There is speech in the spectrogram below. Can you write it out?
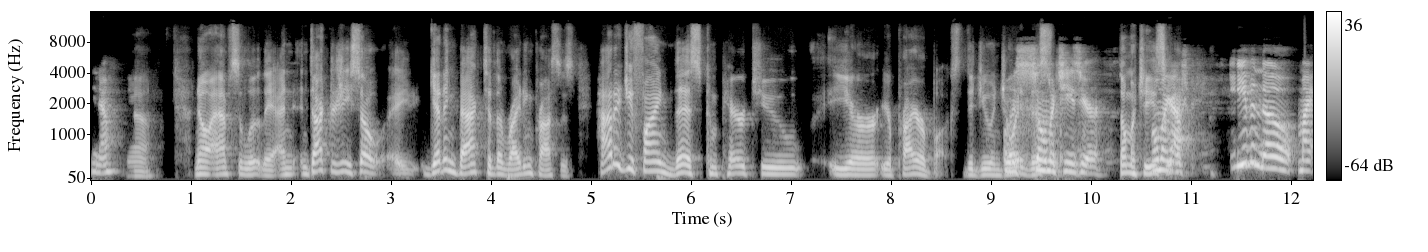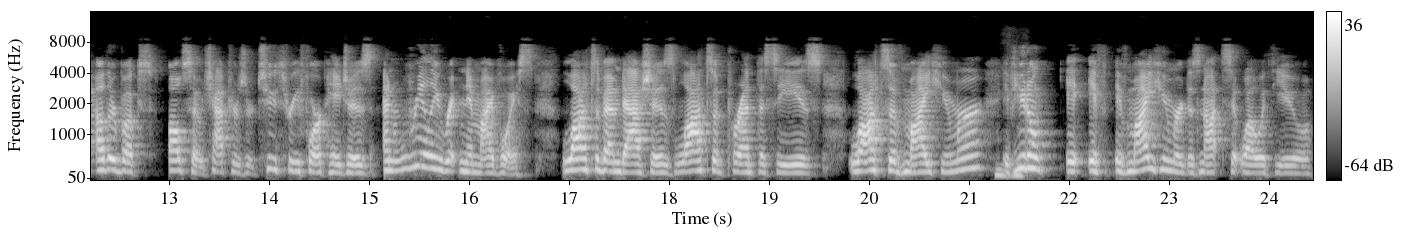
You know? Yeah. No, absolutely. And, and Dr. G, so uh, getting back to the writing process, how did you find this compared to your your prior books? Did you enjoy it this? So much easier. So much easier. Oh my gosh. Even though my other books also chapters are two, three, four pages and really written in my voice, lots of em dashes, lots of parentheses, lots of my humor. Mm-hmm. If you don't, if if my humor does not sit well with you,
